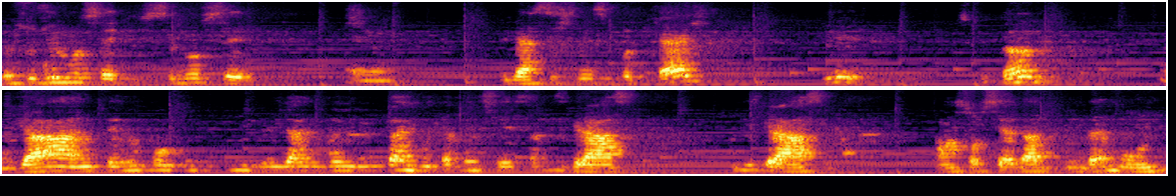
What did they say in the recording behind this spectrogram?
eu sugiro você que se você é, estiver assistindo esse podcast e escutando, já entenda um pouquinho inglês, já ajuda muita gente a vencer essa desgraça. Desgraça. É uma sociedade com demônio.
